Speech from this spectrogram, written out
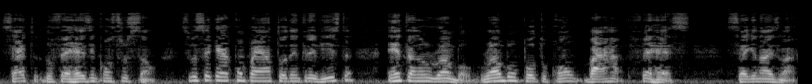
certo? Do Ferrez em Construção. Se você quer acompanhar toda a entrevista, entra no Rumble, rumble.com barra Ferrez. Segue nós lá.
